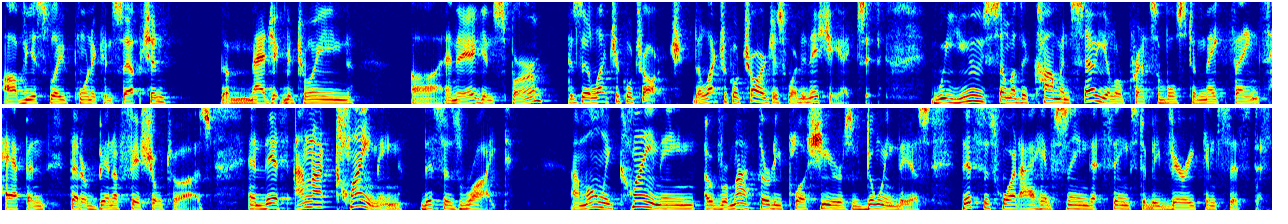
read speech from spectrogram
Obviously, point of conception, the magic between uh, an egg and sperm is the electrical charge. The electrical charge is what initiates it. We use some of the common cellular principles to make things happen that are beneficial to us. And this, I'm not claiming this is right. I'm only claiming over my 30 plus years of doing this, this is what I have seen that seems to be very consistent.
